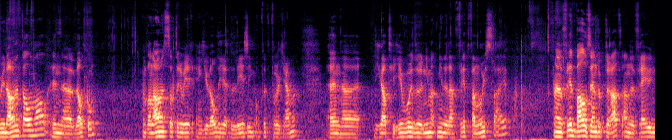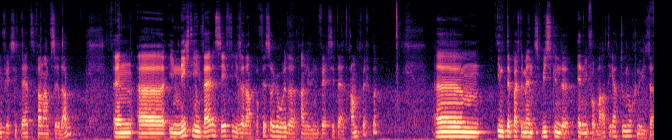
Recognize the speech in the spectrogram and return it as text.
Goedenavond allemaal en eh, welkom. Vanavond staat er weer een geweldige lezing op het programma. En eh, die gaat gegeven worden door niemand minder dan Fred van Ooystraaien. Uh, eh, Fred behaalde zijn doctoraat aan de Vrije Universiteit van Amsterdam. En in 1975 is hij dan professor geworden aan de Universiteit Antwerpen. Ehm, in het departement Wiskunde en Informatica toen nog, nu is dat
